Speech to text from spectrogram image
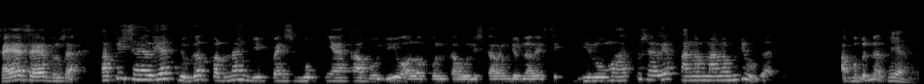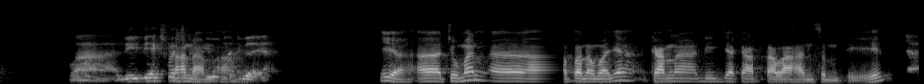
saya saya berusaha tapi saya lihat juga pernah di Facebooknya Kabudi walaupun Kabudi sekarang jurnalistik di rumah itu saya lihat tanam-nanam juga apa benar? Iya. Wah di di ekspresi di rumah uh, juga ya? Iya uh, cuman uh, apa namanya karena di Jakarta lahan sempit ya.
